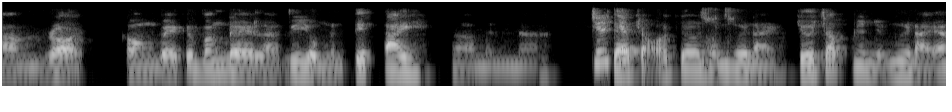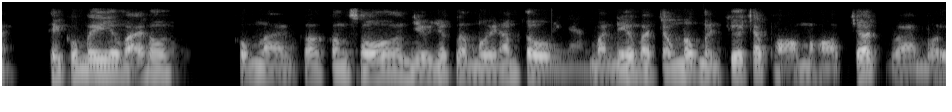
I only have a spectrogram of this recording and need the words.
Um, rồi còn về cái vấn đề là ví dụ mình tiếp tay à, mình chứa che chở cho những người này chứa chấp cho những người này á thì cũng y như vậy thôi cũng là có con số nhiều nhất là 10 năm tù. 10 năm. mà nếu mà trong lúc mình chứa chấp họ mà họ chết và bởi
